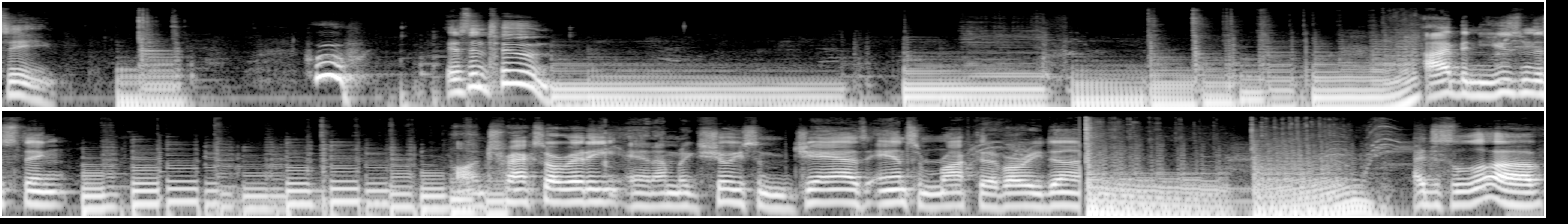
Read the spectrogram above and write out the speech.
C. Whew, it's in tune. I've been using this thing on tracks already, and I'm going to show you some jazz and some rock that I've already done. I just love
